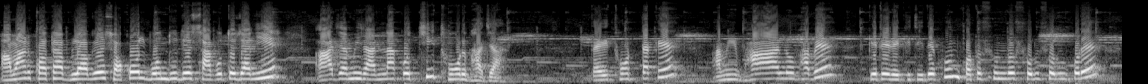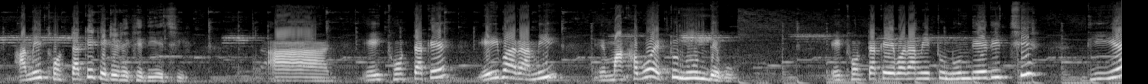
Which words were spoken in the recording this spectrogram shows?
আমার কথা ব্লগে সকল বন্ধুদের স্বাগত জানিয়ে আজ আমি রান্না করছি থোঁড় ভাজা। তাই থোঁড়টাকে আমি ভালোভাবে কেটে রেখেছি। দেখুন কত সুন্দর সরু সরু করে আমি থোঁড়টাকে কেটে রেখে দিয়েছি। আর এই থোঁড়টাকে এইবার আমি মাখাবো একটু নুন দেব। এই থোঁড়টাকে এবার আমি একটু নুন দিয়ে দিচ্ছি। দিয়ে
